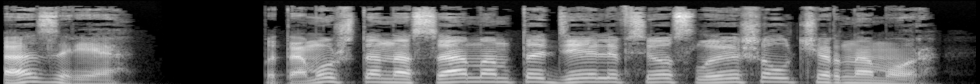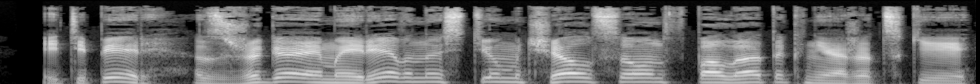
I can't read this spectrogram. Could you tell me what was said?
А зря. Потому что на самом-то деле все слышал Черномор, и теперь, сжигаемой ревностью, мчался он в палаты княжецкие,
